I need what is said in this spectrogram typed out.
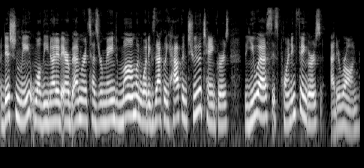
Additionally, while the United Arab Emirates has remained mum on what exactly happened to the tankers, the U.S. is pointing fingers at Iran.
